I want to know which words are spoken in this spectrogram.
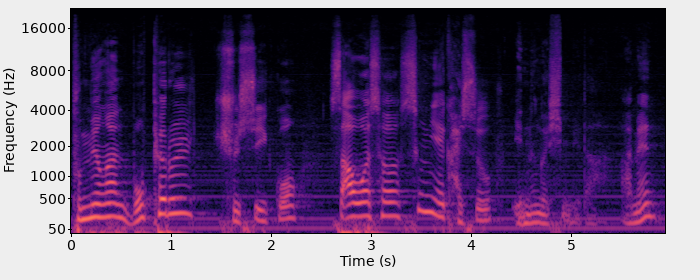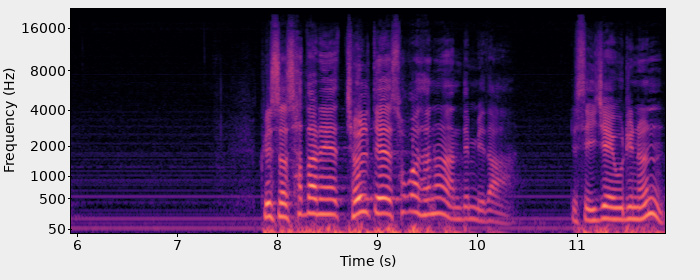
분명한 목표를 줄 수 있고 싸워서 승리에 갈수 있는 것입니다. 아멘. 그래서 사단에 절대 속아서는 안 됩니다. 그래서 이제 우리는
